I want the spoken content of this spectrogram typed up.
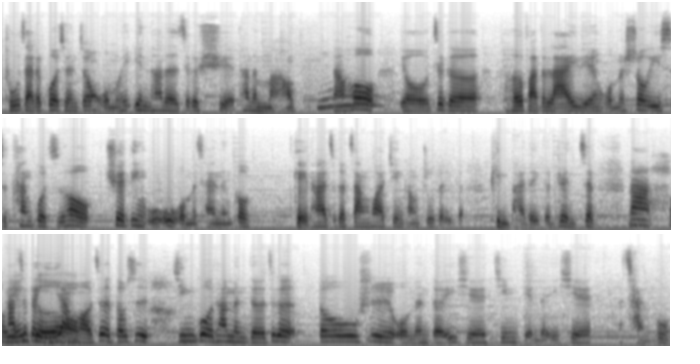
屠宰的过程中，我们会验它的这个血、它的毛，然后有这个合法的来源，我们兽医师看过之后确定无误，我们才能够。给他这个彰化健康猪的一个品牌的一个认证，那它这个一样哦，这个都是经过他们的这个都是我们的一些经典的一些产物，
